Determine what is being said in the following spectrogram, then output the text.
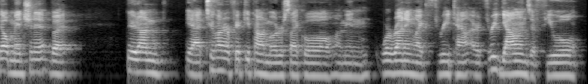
they'll mention it, but dude, on yeah, 250 pound motorcycle. I mean, we're running like three town or three gallons of fuel.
